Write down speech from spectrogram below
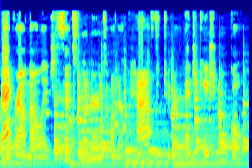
Background knowledge sets learners on their path to their educational goals.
